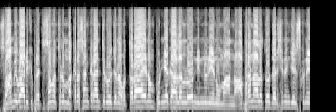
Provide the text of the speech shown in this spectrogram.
స్వామివారికి ప్రతి సంవత్సరం మకర సంక్రాంతి రోజున ఉత్తరాయణం పుణ్యకాలంలో నిన్ను నేను మా ఆభరణాలతో దర్శనం చేసుకునే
